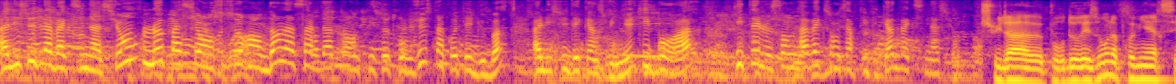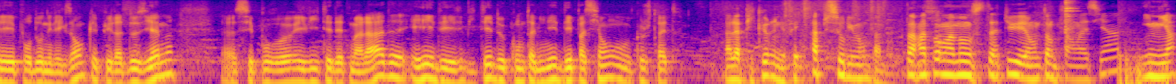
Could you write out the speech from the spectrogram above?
À l'issue de la vaccination, le patient se rend dans la salle d'attente qui se trouve juste à côté du bas. À l'issue des 15 minutes, il pourra quitter le centre avec son certificat de vaccination. Je suis là euh, pour deux raisons. La première, c'est pour donner l'exemple. Et puis la deuxième, c'est pour éviter d'être malade et d'éviter de contaminer des patients que je traite à la piqûre, il ne fait absolument pas mal. Par rapport à mon statut en tant que pharmacien, il n'y a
